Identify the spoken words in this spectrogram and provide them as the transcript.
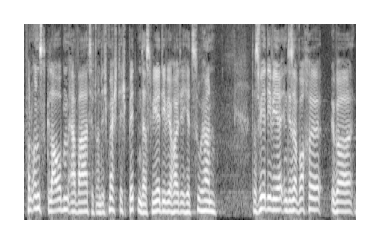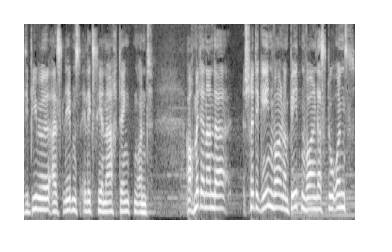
von uns Glauben erwartet. Und ich möchte dich bitten, dass wir, die wir heute hier zuhören, dass wir, die wir in dieser Woche über die Bibel als Lebenselixier nachdenken und auch miteinander Schritte gehen wollen und beten wollen, dass du uns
